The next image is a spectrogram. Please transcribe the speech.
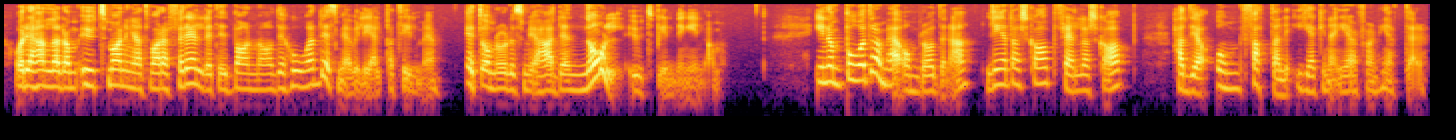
Och det handlade om utmaningen att vara förälder till ett barn med ADHD som jag ville hjälpa till med. Ett område som jag hade noll utbildning inom. Inom båda de här områdena, ledarskap, föräldraskap, hade jag omfattande egna erfarenheter.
